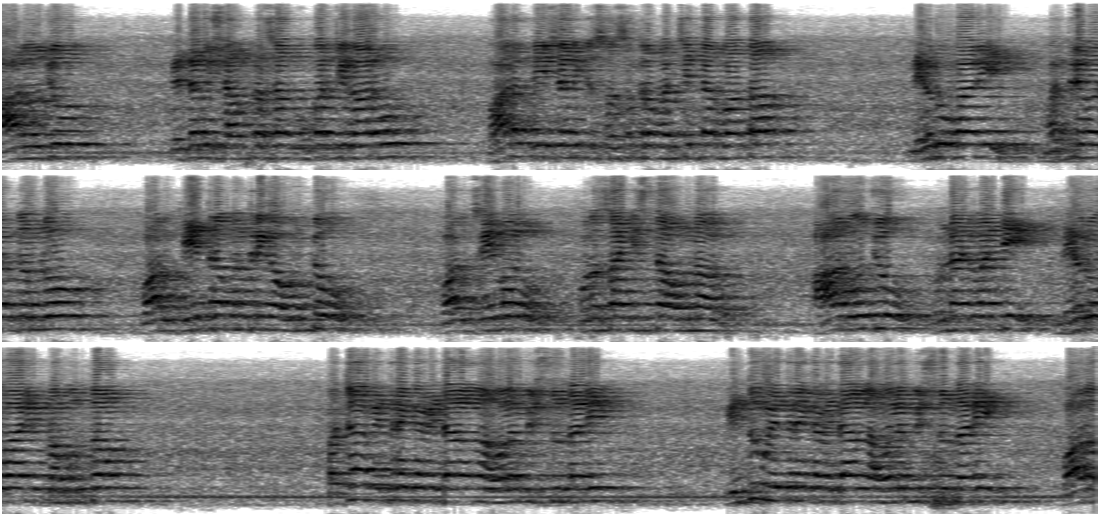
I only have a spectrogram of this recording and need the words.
ఆ రోజు పెద్దలు శ్యాంప్రసాద్ ముఖర్జీ గారు భారతదేశానికి స్వతంత్రం వచ్చిన తర్వాత నెహ్రూ గారి మంత్రివర్గంలో వారు కేంద్ర మంత్రిగా ఉంటూ వారు సేవలు కొనసాగిస్తూ ఉన్నారు. ఆ రోజు ఉన్నటువంటి నెహ్రూ గారి ప్రభుత్వం ప్రజా వ్యతిరేక విధానాలను అవలంబిస్తుందని హిందూ వ్యతిరేక విధానాలను అవలంబిస్తుందని వారు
